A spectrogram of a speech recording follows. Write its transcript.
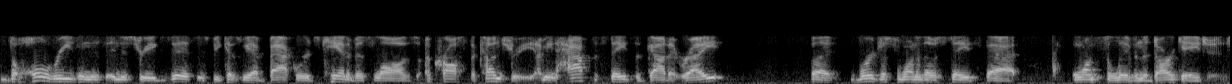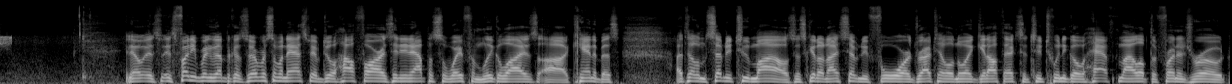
the whole reason this industry exists is because we have backwards cannabis laws across the country. I mean, half the states have got it right, but we're just one of those states that wants to live in the dark ages. You know, it's, it's funny you bring that up because whenever someone asks me, Abdul, how far is Indianapolis away from legalized uh, cannabis? I tell them 72 miles. Just get on I 74, drive to Illinois, get off exit 220, go half mile up the frontage road,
